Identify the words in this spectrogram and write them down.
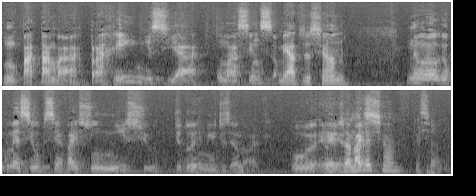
um patamar para reiniciar uma ascensão. Meados desse ano? Não, eu, eu, comecei a observar isso no início de 2019. O, é, 2019 mas, esse ano. Esse ano.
